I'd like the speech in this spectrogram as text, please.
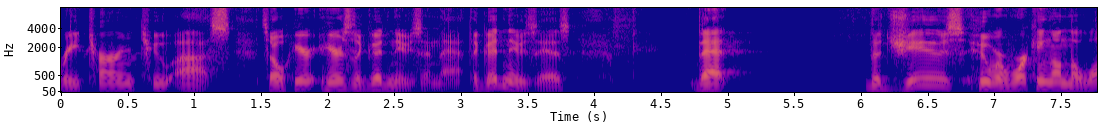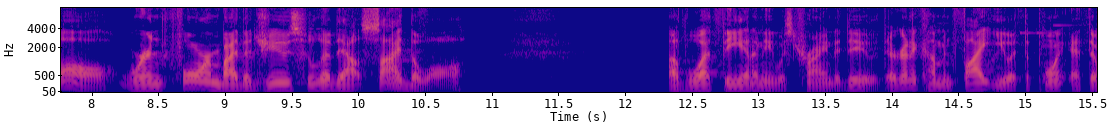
return to us. So here, here's the good news in that. The good news is that the Jews who were working on the wall were informed by the Jews who lived outside the wall of what the enemy was trying to do. They're going to come and fight you at the point at the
